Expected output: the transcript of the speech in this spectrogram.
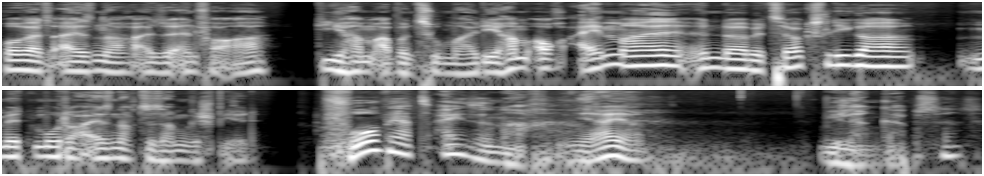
Vorwärts Eisenach, also NVA. Die haben ab und zu mal. Die haben auch einmal in der Bezirksliga mit Motor Eisenach zusammengespielt. Vorwärts Eisenach. Ja, ja. Wie lange gab es das?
